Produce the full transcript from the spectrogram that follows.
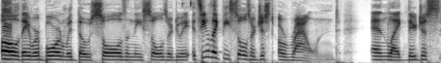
oh they were born with those souls and these souls are doing. It seems like these souls are just around, and like they're just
